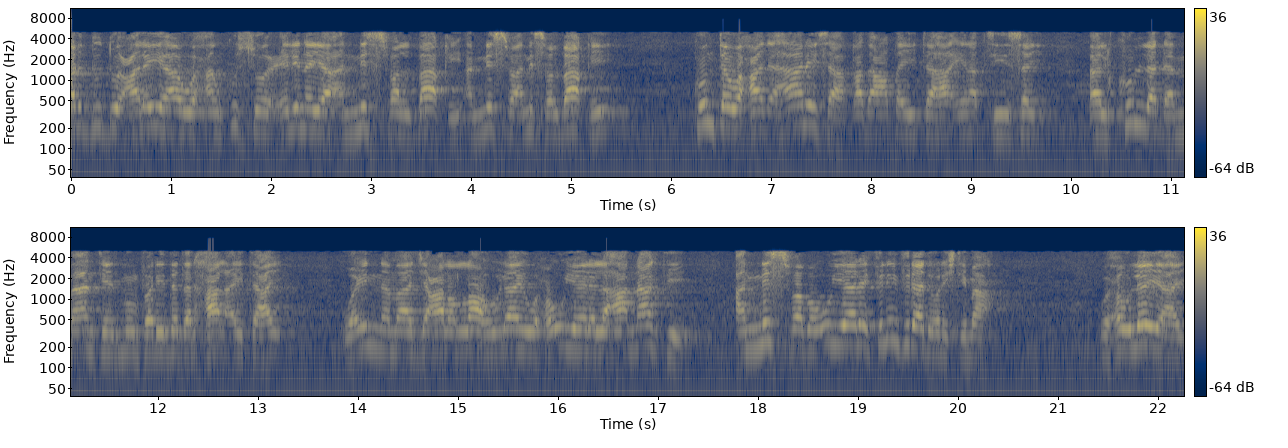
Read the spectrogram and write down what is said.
ardudu calayha waxaan ku soo celinayaa annisfa albaaqi annisfa annisfa albaaqi. Kunta waxaad ahaanaysaa qad acdaytahaa inaad siisay alkulla dhammaanteed munfaridatan xaal ay tahay wa inamaa jacala allahu ilaahay wuxuu u yeelay lahaa naagtii annisfa buu u yeelay fi linfiraadi walijtimaac wuxuu leeyahay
